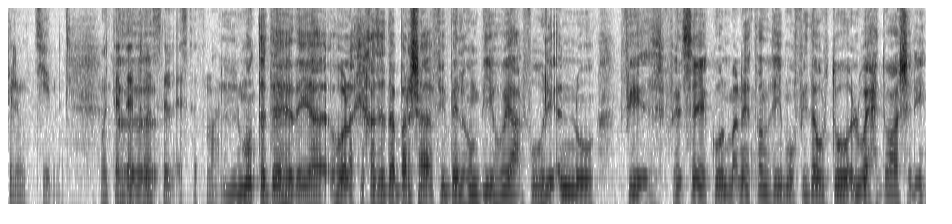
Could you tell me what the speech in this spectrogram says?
كلمتين منتدى أه تونس للاستثمار المنتدى هذايا هو الحقيقة زاد برشا في بالهم به ويعرفوه لأنه في, في سيكون معناه تنظيمه في دورته ال 21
